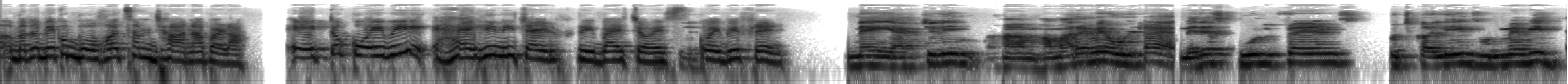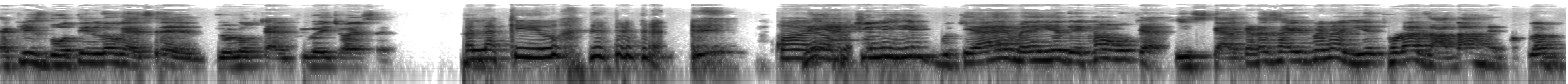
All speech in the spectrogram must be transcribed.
मतलब मेरे को बहुत समझाना पड़ा। एक तो कोई भी है ही नहीं चाइल्ड फ्री बाय चॉइस कोई भी फ्रेंड नहीं एक्चुअली हम हमारे में उल्टा है। मेरे स्कूल फ्रेंड्स कुछ कलीग्स उनमें भी एटलीस्ट दो तीन लोग ऐसे हैं जो लोग चाइल्ड बाय चॉइस है। लकी यू और एक्चुअली क्या है मैं ये देखा हूँ क्या इस कैलकाटा साइड में ना ये थोड़ा ज़्यादा है मतलब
